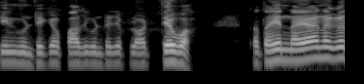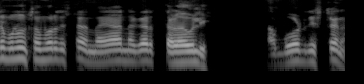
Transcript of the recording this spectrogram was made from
तीन गुंठे किंवा पाच गुंठ्याचे प्लॉट तेव्हा. तर आता हे नयानगर म्हणून समोर दिसतंय ना नयानगर तळवली. हा बोर्ड दिसतोय ना.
